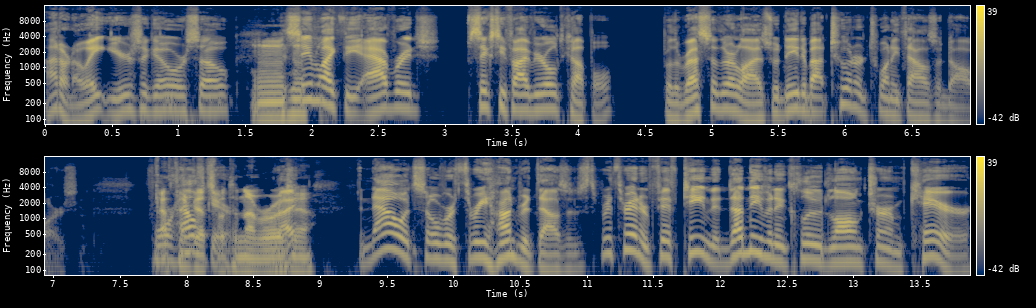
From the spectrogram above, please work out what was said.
I don't know, eight years ago or so, mm-hmm. it seemed like the average 65 year old couple for the rest of their lives would need about $220,000 for healthcare. I think that's what the number was, right? yeah. And now it's over 300,000. It's 315. It doesn't even include long-term care.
